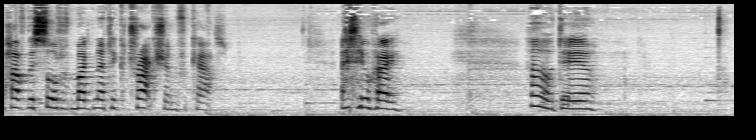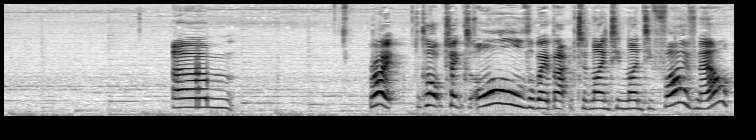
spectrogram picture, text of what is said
have this sort of magnetic attraction for cats. Anyway. Oh dear. Um. Right, clock takes all the way back to 1995 now,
